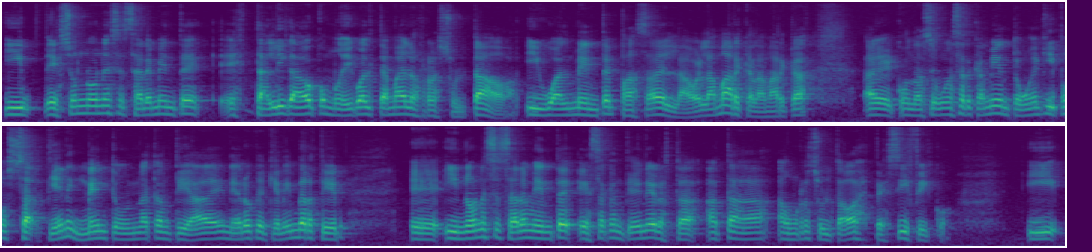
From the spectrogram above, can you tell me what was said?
Y eso no necesariamente está ligado, como digo, al tema de los resultados. Igualmente pasa del lado de la marca. La marca, eh, cuando hace un acercamiento a un equipo, tiene en mente una cantidad de dinero que quiere invertir eh, y no necesariamente esa cantidad de dinero está atada a un resultado específico. Y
